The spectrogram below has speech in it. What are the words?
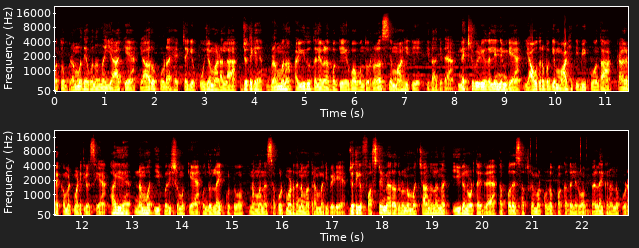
ಮತ್ತು ಬ್ರಹ್ಮದೇವನನ್ನ ಯಾಕೆ ಯಾರು ಕೂಡ ಹೆಚ್ಚಾಗಿ ಪೂಜೆ ಮಾಡಲ್ಲ, ಜೊತೆಗೆ ಬ್ರಹ್ಮನ ಐದು ತಲೆಗಳ ಬಗ್ಗೆ ಇರುವ ಒಂದು ರಹಸ್ಯ ಮಾಹಿತಿ ಇದಾಗಿದೆ. ನೆಕ್ಸ್ಟ್ ವಿಡಿಯೋದಲ್ಲಿ ನಿಮಗೆ ಯಾವುದರ ಬಗ್ಗೆ ಮಾಹಿತಿ ಬೇಕು ಅಂತ ಕೆಳಗಡೆ ಕಮೆಂಟ್ ಮಾಡಿ ತಿಳಿಸಿ. ಹಾಗೆಯೇ ನಮ್ಮ ಈ ಪರಿಶ್ರಮಕ್ಕೆ ಒಂದು ಲೈಕ್ ಕೊಟ್ಟು ನಮ್ಮನ್ನ ಸಪೋರ್ಟ್ ಮಾಡೋದನ್ನ ಮಾತ್ರ ಮರಿಬೇಡಿ. ಜೊತೆಗೆ ಫಸ್ಟ್ ಟೈಮ್ ಯಾರಾದ್ರೂ ನಮ್ಮ ಚಾನಲ್ ಅನ್ನ ಈಗ ನೋಡ್ತಾ ಇದ್ರೆ ತಪ್ಪದೆ ಸಬ್ಸ್ಕ್ರೈಬ್ ಮಾಡ್ಕೊಂಡು ಪಕ್ಕದಲ್ಲಿರುವ ಬೆಲ್ ಐಕನ್ ಅನ್ನು ಕೂಡ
